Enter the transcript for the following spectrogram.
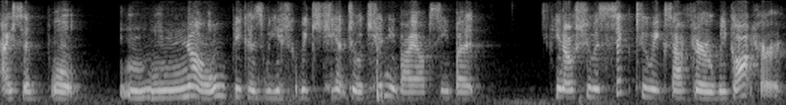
I said, Well, no, because we we can't do a kidney biopsy, but you know, she was sick two weeks after we got her,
